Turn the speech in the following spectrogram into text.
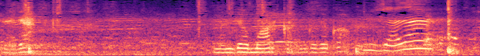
नंदे जा नंदे मार करूँगा देखा ज़्यादा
